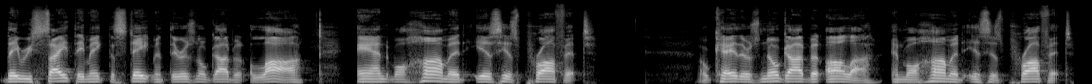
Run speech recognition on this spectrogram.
They recite, they make the statement, there is no God but Allah, and Muhammad is his prophet. Okay, there's no God but Allah, and Muhammad is his prophet.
